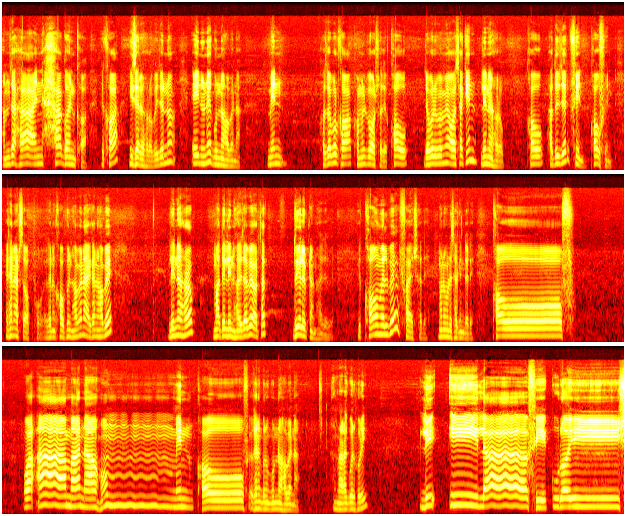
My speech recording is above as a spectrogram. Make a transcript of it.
হামজা হা আইন হা গইন খ। এই খ ইজারের হরফ। এই জন্য এই নুনে গুণনা হবে না। মেন খজবর খ খমিলবে ওর সাথে খ জবর অসাকিন, লিনের হরফ। খাও হাদুজের ফিন খাউফিন এখানে আসছে অক্ফ এখানে খাউফিন হবে না, এখানে হবে লিনের হরফ, মাদে লিন হয়ে যাবে, অর্থাৎ দুই আলিফ টান হয়ে যাবে। খাও মেলবে ফায়ের সাথে, মনে মনে সাকিন ধরে। খৌফ ওয়া আমানাহুম মিন খৌফ এখানে কোনো গুণ হবে না। আমরা আরেকবার করি লি ইলাফি কুরাইশ।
